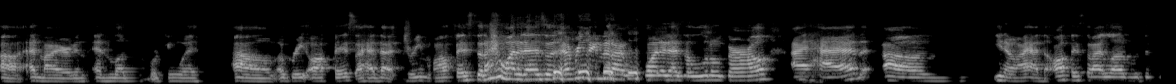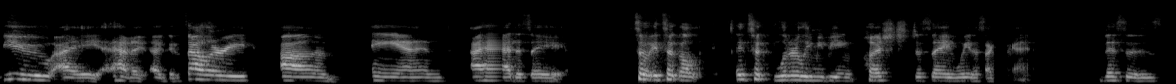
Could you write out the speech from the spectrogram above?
uh, admired and, and loved working with um, a great office. I had that dream office that I wanted as a, everything that I wanted as a little girl. I had, um, you know, I had the office that I loved with the view. I had a, a good salary, um, and I had to say. So it took a. It took literally me being pushed to say, "Wait a second, this is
